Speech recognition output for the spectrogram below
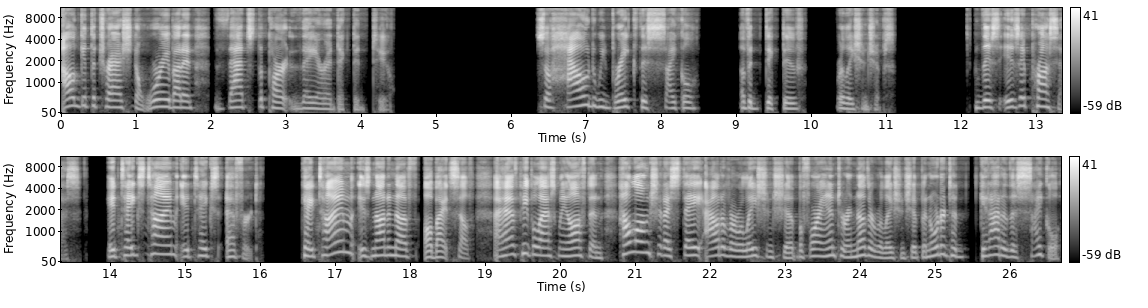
I'll get the trash. Don't worry about it. That's the part they are addicted to. So how do we break this cycle of addictive relationships? This is a process. It takes time, it takes effort. Okay, time is not enough all by itself. I have people ask me often, how long should I stay out of a relationship before I enter another relationship in order to get out of this cycle?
